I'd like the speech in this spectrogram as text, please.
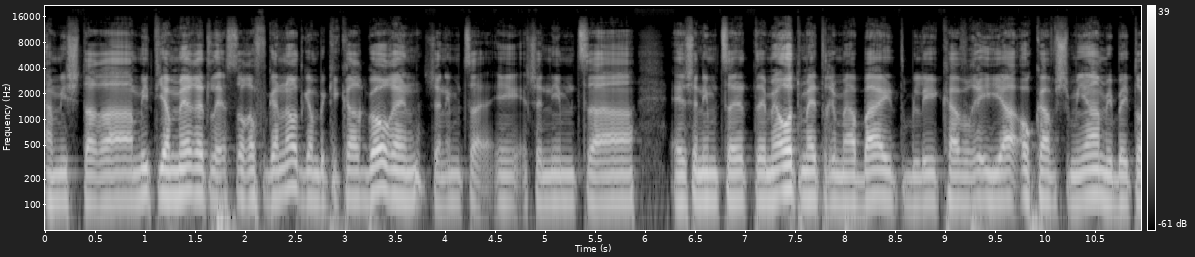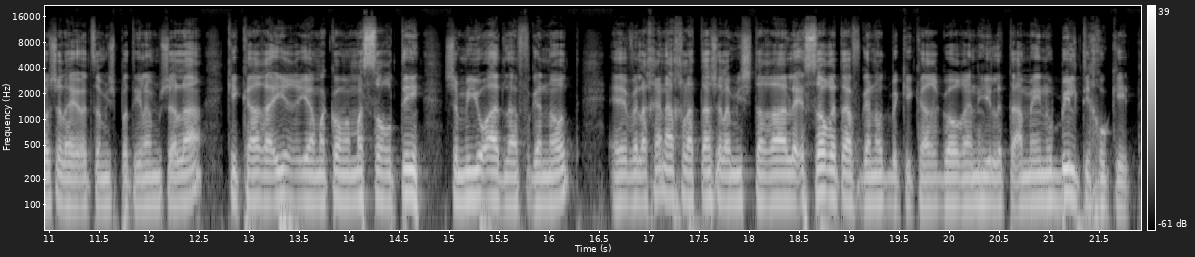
המשטרה מתיימרת לאסור הפגנות גם בכיכר גורן, שנמצא, שנמצא, אה, שנמצאת מאות מטרים מהבית בלי קו ראייה או קו שמיעה מביתו של היועץ המשפטי לממשלה. כיכר העיר היא המקום המסורתי שמיועד להפגנות, אה, ולכן ההחלטה של המשטרה לאסור את ההפגנות בכיכר גורן היא לטעמנו בלתי חוקית.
